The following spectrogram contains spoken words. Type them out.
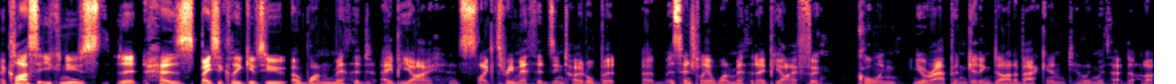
a class that you can use that has basically gives you a one method API. It's like three methods in total, but uh, essentially a one method API for calling your app and getting data back and dealing with that data.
